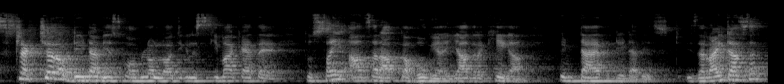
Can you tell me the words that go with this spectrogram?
स्ट्रक्चर ऑफ़ डेटाबेस को हम लोग लॉजिकल स्कीमा कहते हैं। तो सही आंसर आपका हो गया, याद रखिएगा। Entire database is the right answer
